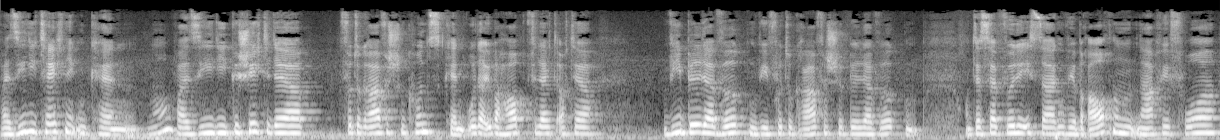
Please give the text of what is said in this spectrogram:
weil sie die Techniken kennen, ne? weil sie die Geschichte der fotografischen Kunst kennen oder überhaupt vielleicht auch der, wie Bilder wirken, wie fotografische Bilder wirken. Und deshalb würde ich sagen, wir brauchen nach wie vor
